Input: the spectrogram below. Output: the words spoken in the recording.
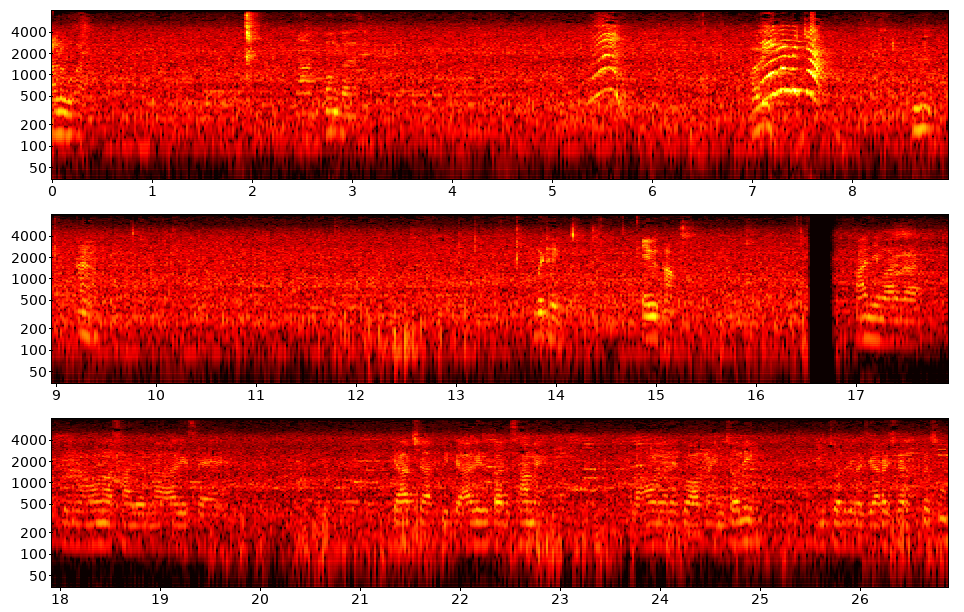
आलू बुखार हाँ कौन कर मीठा। मिठाई। ये भी खा। हाँ जी मार होना साझे आगे से। चार चार की आगे सामने। तो आप इंचौली इंचौली का ज़्यादा शेयर करें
